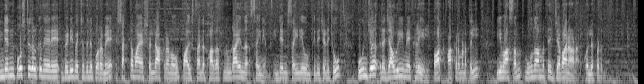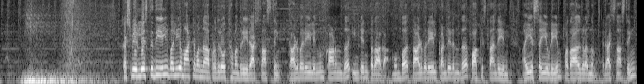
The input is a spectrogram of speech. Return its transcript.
ഇന്ത്യൻ പോസ്റ്റുകൾക്ക് നേരെ വെടിവെച്ചതിന് പുറമെ ശക്തമായ ഷെല്ലാക്രമണവും പാകിസ്ഥാന്റെ ഭാഗത്തുനിന്നുണ്ടായെന്ന് സൈന്യം. ഇന്ത്യൻ സൈന്യവും തിരിച്ചടിച്ചു. പൂഞ്ച് രജൌരി മേഖലയിൽ പാക് ആക്രമണത്തിൽ ഈ മാസം മൂന്നാമത്തെ ജവാനാണ് കൊല്ലപ്പെടുന്നത്. കശ്മീരിലെ സ്ഥിതിയിൽ വലിയ മാറ്റമെന്ന് പ്രതിരോധ മന്ത്രി രാജ്നാഥ് സിംഗ്. താഴ്വരയിൽ എങ്ങും കാണുന്നത് ഇന്ത്യൻ പതാക. മുമ്പ് താഴ്വരയിൽ കണ്ടിരുന്നത് പാകിസ്ഥാന്റെയും ഐ എസ് ഐയുടെയും പതാകകളെന്നും രാജ്നാഥ് സിംഗ്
